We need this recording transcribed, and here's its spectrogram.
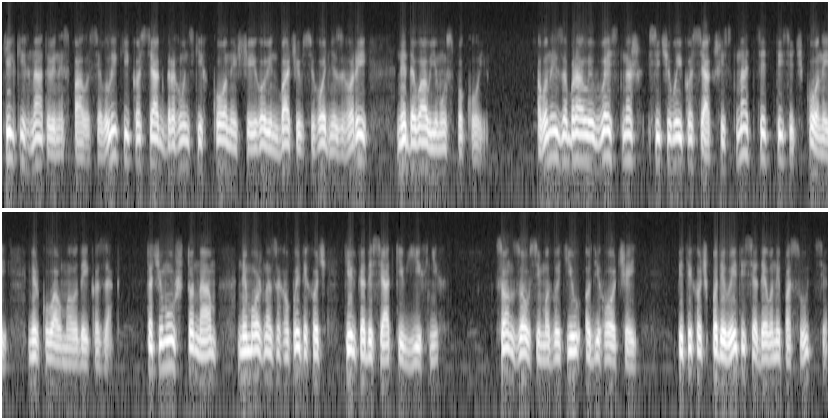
Тільки Гнатові не спалося. Великий косяк драгунських коней, що його він бачив сьогодні згори, не давав йому спокою. А вони забрали весь наш січовий косяк, 16 тисяч коней, міркував молодий козак. Та чому ж то нам не можна захопити хоч кілька десятків їхніх? Сон зовсім одлетів від його очей. Піти хоч подивитися, де вони пасуться.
